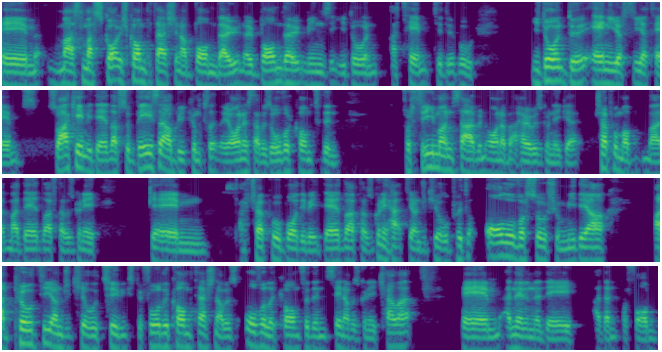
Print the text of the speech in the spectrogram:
um, my, my Scottish competition, I bombed out. Now, bombed out means that you don't attempt to do, well, you don't do any of three attempts. So I came to deadlift. So basically, I'll be completely honest, I was overconfident. For three months, I went on about how I was going to get triple my, my, my deadlift. I was going to get um, a triple bodyweight deadlift. I was going to hit 300 kilo, put it all over social media. I'd pulled 300 kilo two weeks before the competition. I was overly confident, saying I was going to kill it. Um, and then in the day, I didn't perform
